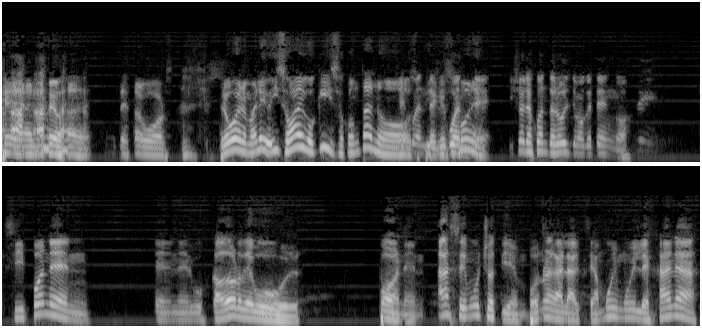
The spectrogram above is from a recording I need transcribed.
en la nueva de Star Wars. Pero bueno, Maleo, ¿hizo algo? ¿Qué hizo? Contanos. que cuente. Y yo les cuento lo último que tengo. Si ponen en el buscador de Google, ponen hace mucho tiempo en una galaxia muy muy lejana,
